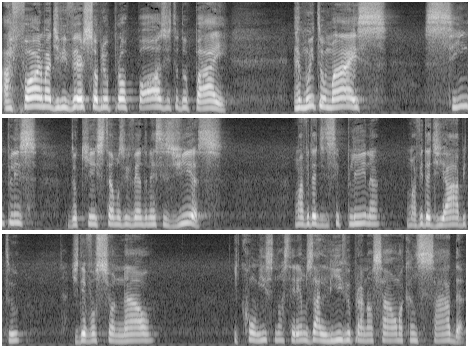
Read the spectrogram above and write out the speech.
a forma de viver sobre o propósito do Pai é muito mais simples do que estamos vivendo nesses dias. Uma vida de disciplina, uma vida de hábito, de devocional, e com isso nós teremos alívio para a nossa alma cansada.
